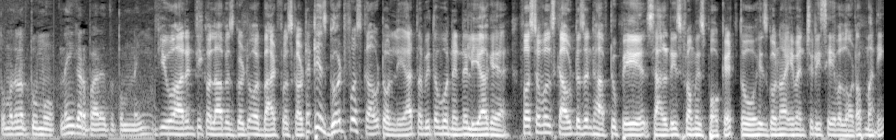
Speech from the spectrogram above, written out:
तो मतलब तुम हो नहीं कर पा रहे तो तुम नहीं हो। You aren't collab is good or bad for scout. It is good for scout only, यार, तभी तो वो निर्णय लिया गया है। First of all, scout doesn't have to pay salaries from his pocket तो he's gonna eventually save a lot of money,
